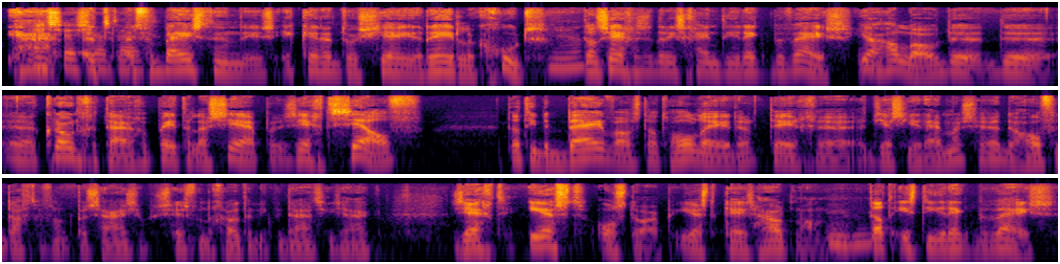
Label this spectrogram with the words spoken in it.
Ja, het, het verbijsterende is, ik ken het dossier redelijk goed. Ja. Dan zeggen ze, er is geen direct bewijs. Ja, hallo, de, de eh, kroongetuige Peter Lacerpe zegt zelf dat hij erbij was dat Holleder tegen Jesse Remmers... de hoofdverdachte van het passageproces van de grote liquidatiezaak... zegt eerst Osdorp, eerst Kees Houtman. Mhm. Dat is direct bewijs.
